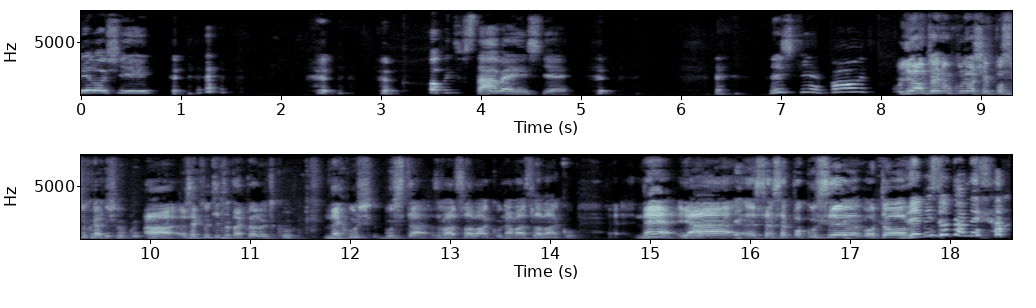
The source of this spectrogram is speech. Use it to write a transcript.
Miloši. Pojď, vstávej ještě. Ještě, pojď. Udělám to jenom kvůli našim posluchačům. A řeknu ti to takhle, Luďku. Nech už busta z Václaváku na Václaváku. Ne, já jsem se pokusil o to... Kde bys to tam nechal?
